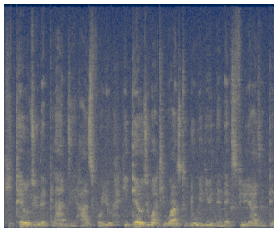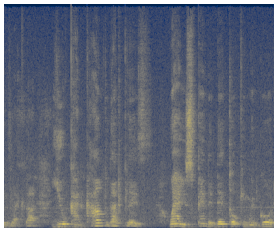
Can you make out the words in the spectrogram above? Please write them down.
He tells you the plans He has for you. He tells you what He wants to do with you in the next few years and things like that. You can come to that place where you spend a day talking with God,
